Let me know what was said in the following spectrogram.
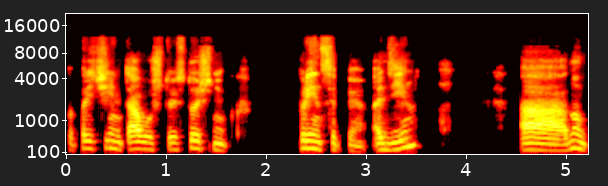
по причине того, что источник в принципе один, а, ну,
